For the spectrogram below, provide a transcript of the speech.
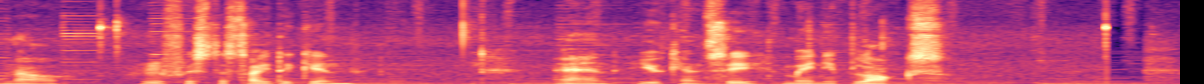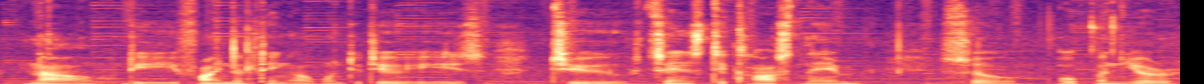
Now refresh the site again. And you can see many blocks. Now the final thing I want to do is to change the class name. So open your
